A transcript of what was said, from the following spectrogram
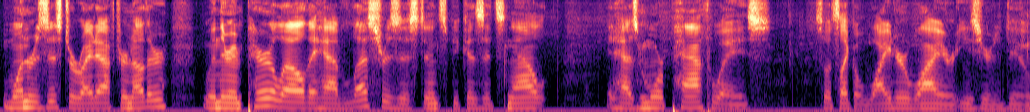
one resistor right after another. When they're in parallel, they have less resistance because it's now it has more pathways. So it's like a wider wire, easier to do.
